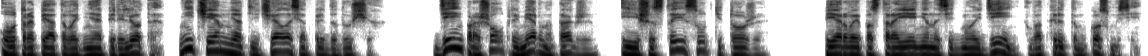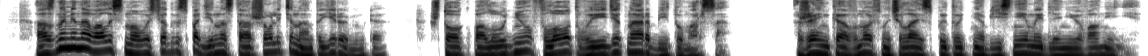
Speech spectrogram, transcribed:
Утро пятого дня перелета ничем не отличалось от предыдущих. День прошел примерно так же, и шестые сутки тоже. Первое построение на седьмой день в открытом космосе ознаменовалось новостью от господина старшего лейтенанта Еременко, что к полудню флот выйдет на орбиту Марса. Женька вновь начала испытывать необъяснимые для нее волнения.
